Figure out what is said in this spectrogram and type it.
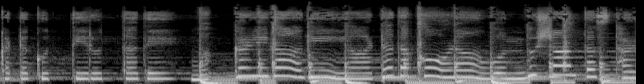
ಕಟಕುತ್ತಿರುತ್ತದೆ ಶಾಂತ ಸ್ಥಳ.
